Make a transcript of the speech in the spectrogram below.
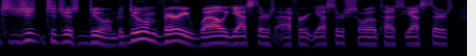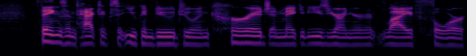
to, to just do them, to do them very well. Yes, there's effort. Yes, there's soil tests. Yes, there's things and tactics that you can do to encourage and make it easier on your life for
